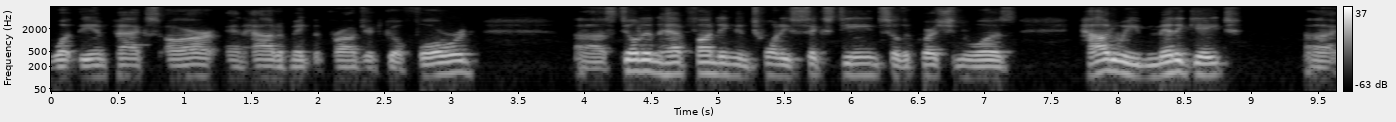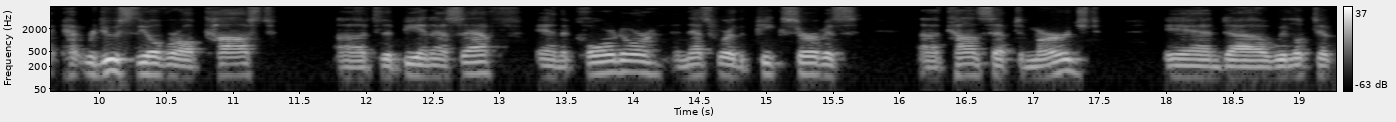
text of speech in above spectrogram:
what the impacts are and how to make the project go forward. Uh, Still didn't have funding in 2016, so the question was, how do we mitigate, uh, reduce the overall cost uh, to the BNSF and the corridor? And that's where the peak service concept emerged. And uh, we looked at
